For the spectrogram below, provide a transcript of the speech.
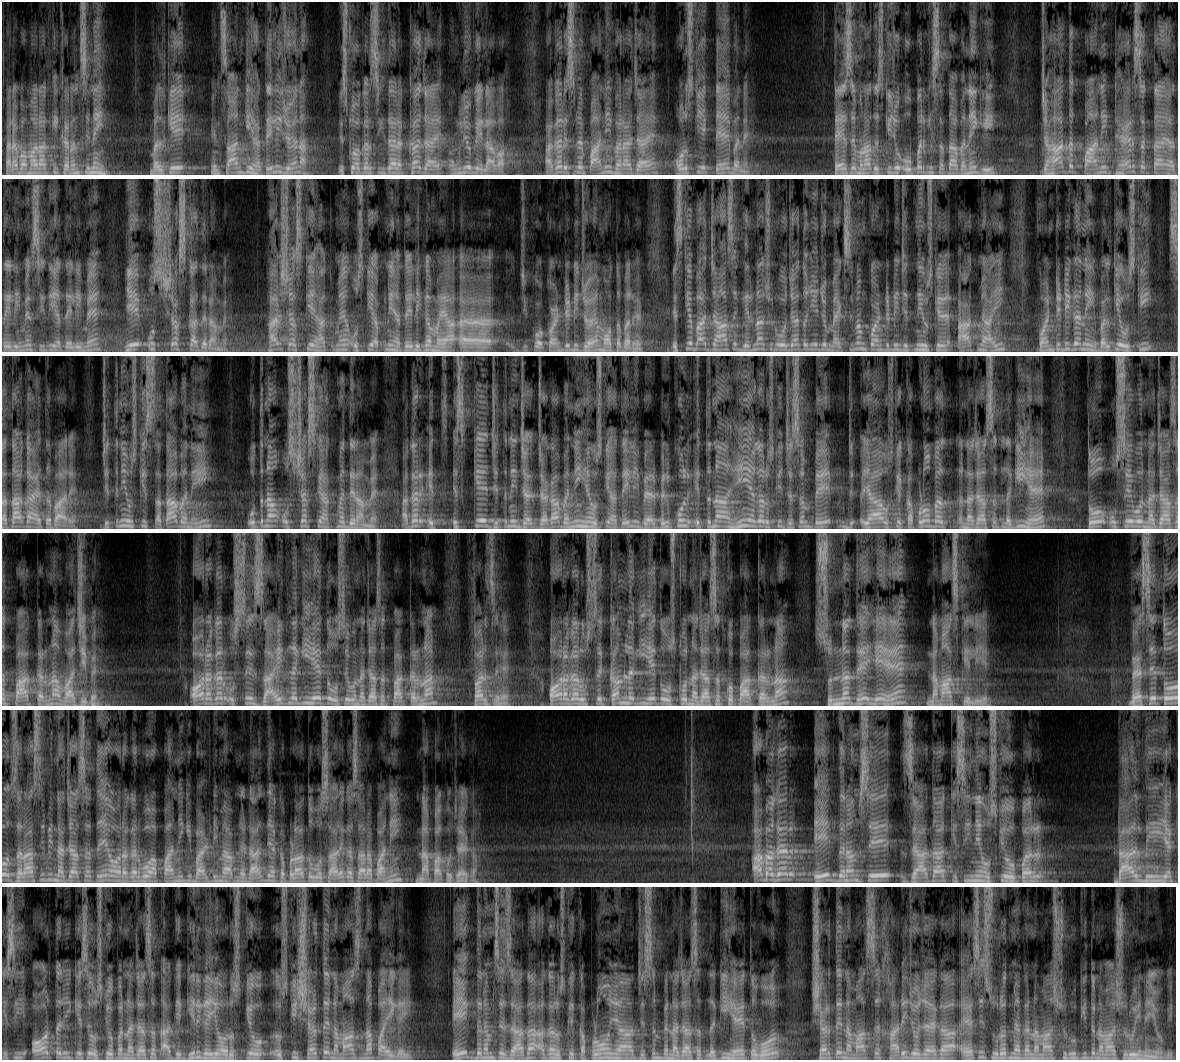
عرب امارات کی کرنسی نہیں، بلکہ انسان کی ہتھیلی جو ہے نا، اس کو اگر سیدھا رکھا جائے انگلیوں کے علاوہ، اگر اس میں پانی بھرا جائے اور اس کی ایک تہ بنے، تہ سے مراد اس کی جو اوپر کی سطح بنے گی، جہاں تک پانی ٹھہر سکتا ہے ہتھیلی میں، سیدھی ہتھیلی میں، یہ اس شخص کا درم ہے۔ ہر شخص کے حق میں اس کی اپنی ہتھیلی کا جی کوانٹٹی جو ہے معتبر ہے۔ اس کے بعد جہاں سے گرنا شروع ہو جائے تو یہ جو میکسیمم کوانٹٹی جتنی اس کے ہاتھ میں آئی کوانٹٹی کا نہیں، بلکہ اس کی سطح کا اعتبار ہے۔ جتنی اس کی سطح بنی، اتنا اس شخص کے حق میں درم ہے۔ اگر اس کے جتنی جگہ بنی ہے اس کے ہتھیلی پہ، بالکل اتنا ہی اگر اس کے جسم پہ یا اس کے کپڑوں پر نجاست لگی ہے، تو اسے وہ نجاست پاک کرنا واجب ہے۔ اور اگر اس سے زائد لگی ہے تو اسے وہ نجاست پاک کرنا فرض ہے اور اگر اس سے کم لگی ہے تو اس کو نجاست کو پاک کرنا سنت ہے، یہ ہے نماز کے لیے۔ ویسے تو ذرا سی بھی نجاست ہے اور اگر وہ آپ پانی کی بالٹی میں آپ نے ڈال دیا کپڑا تو وہ سارے کا سارا پانی ناپاک ہو جائے گا۔ اب اگر ایک درہم سے زیادہ کسی نے اس کے اوپر ڈال دی یا کسی اور طریقے سے اس کے اوپر نجاست آگے گر گئی اور اس کے اس کی شرط نماز نہ پائی گئی۔ ایک درم سے زیادہ اگر اس کے کپڑوں یا جسم پہ نجاست لگی ہے تو وہ شرط نماز سے خارج ہو جائے گا۔ ایسی صورت میں اگر نماز شروع کی تو نماز شروع ہی نہیں ہوگی۔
